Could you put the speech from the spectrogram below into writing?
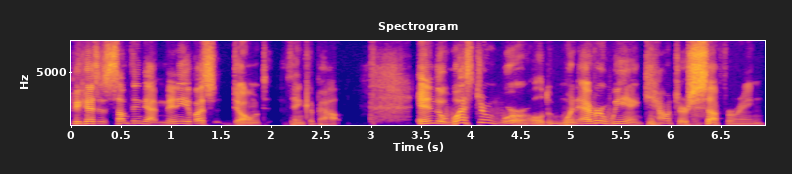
because it's something that many of us don't think about. In the Western world, whenever we encounter suffering,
